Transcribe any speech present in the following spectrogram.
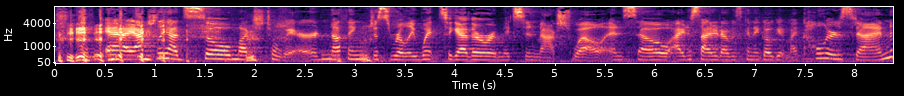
and I actually had so much to wear. Nothing just really went together or mixed and matched well. And so I decided I was going to go get my colors done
